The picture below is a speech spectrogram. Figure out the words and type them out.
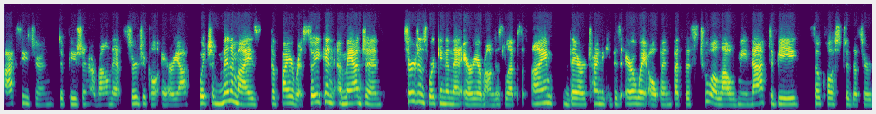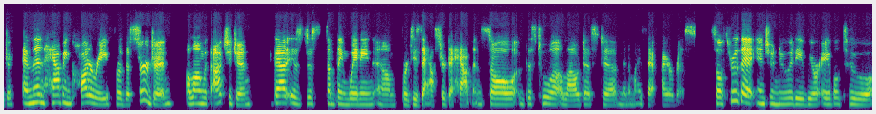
oxygen diffusion around that surgical area, which minimized the fire risk. So you can imagine surgeons working in that area around his lips. I'm there trying to keep his airway open, but this tool allowed me not to be so close to the surgeon. And then having cautery for the surgeon along with oxygen, that is just something waiting um, for disaster to happen. So this tool allowed us to minimize that fire risk. So through that ingenuity, we were able to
